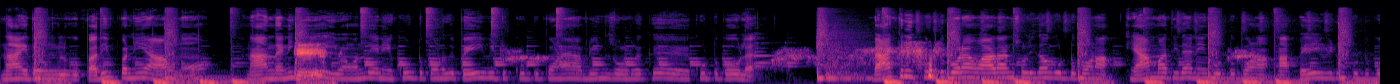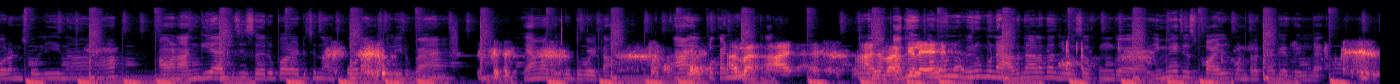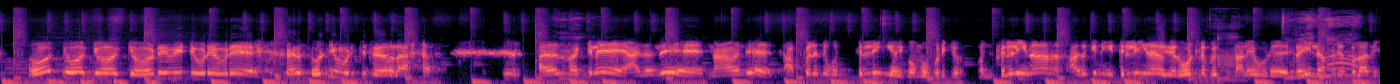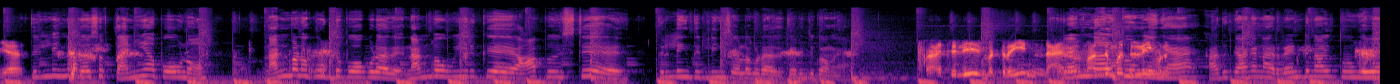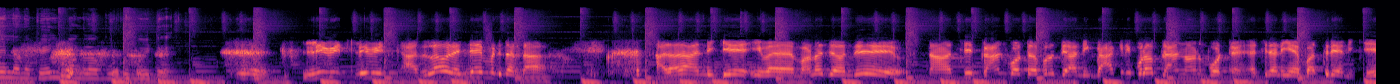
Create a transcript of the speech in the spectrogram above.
நான் இதை உங்களுக்கு பதிவு பண்ணியே ஆகணும். நான் அந்த அன்னைக்கு இவன் வந்து என்னை கூட்டு போனது பேய் வீட்டுக்கு கூட்டு போனேன் அப்படின்னு சொல்றதுக்கு கூட்டு போகல. பேக்கரி கூட்டு போறேன் வாடான்னு சொல்லி தான் கூட்டு போனான். ஏமாத்தி தான் என்னை கூட்டு போனான். நான் பேய் வீட்டுக்கு கூட்டு போறேன்னு சொல்லினா அவனை அங்கேயே அடிச்சு செருப்பால் அடிச்சு நான் போடான்னு சொல்லியிருப்பேன். ஏமாத்தி கூட்டு போயிட்டான். ஆ இப்போ கண்டிப்பா விரும்பினேன். அதனால தான் ஜோசப் உங்க இமேஜ் ஸ்பாயில் பண்றதுக்காக இது இல்லை. Okay okay okay. விடு வீட்டு விடு விடு சொல்லி முடிச்சிட்டேன்டா அதாவது மக்களே அது வந்து நான் வந்து அப்பல இருந்து கொஞ்சம் த்ரில்லிங் எனக்கு ரொம்ப பிடிக்கும். கொஞ்சம் த்ரில்லிங்னா அதுக்கு நீங்க த்ரில்லிங்னா ரோட்ல போய் தலைய விடு. ட்ரெயின்ல அப்படியே சொல்லாதீங்க. த்ரில்லிங்னா ஜோசப் தனியா போகணும். நண்பனை கூப்பிட்டு போகக்கூடாது. நண்பன் உயிருக்கு ஆப்பு வச்சுட்டு த்ரில்லிங் த்ரில்லிங் சொல்லக்கூடாது. தெரிஞ்சுக்கோங்க. ஆக்சுவலி நம்ம ட்ரெயின் த்ரில்லிங் அதுக்காக நான் ரெண்டு நாள் தூங்கவே இல்லை. அந்த பேய் பங்களா கூப்பிட்டு போயிட்டு. லீவ் இட் லீவ் இட் அதெல்லாம் ஒரு என்ஜாய்மெண்ட் தான்டா. அதாவது அன்னைக்கு இவன் மனோஜ் வந்து நான் வச்சு பிளான் போட்ட அப்புறம் அன்னைக்கு பேக்கரி போல பிளான் போட்டேன். ஆக்சுவலி அன்னைக்கு பர்த்டே அன்னைக்கு.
